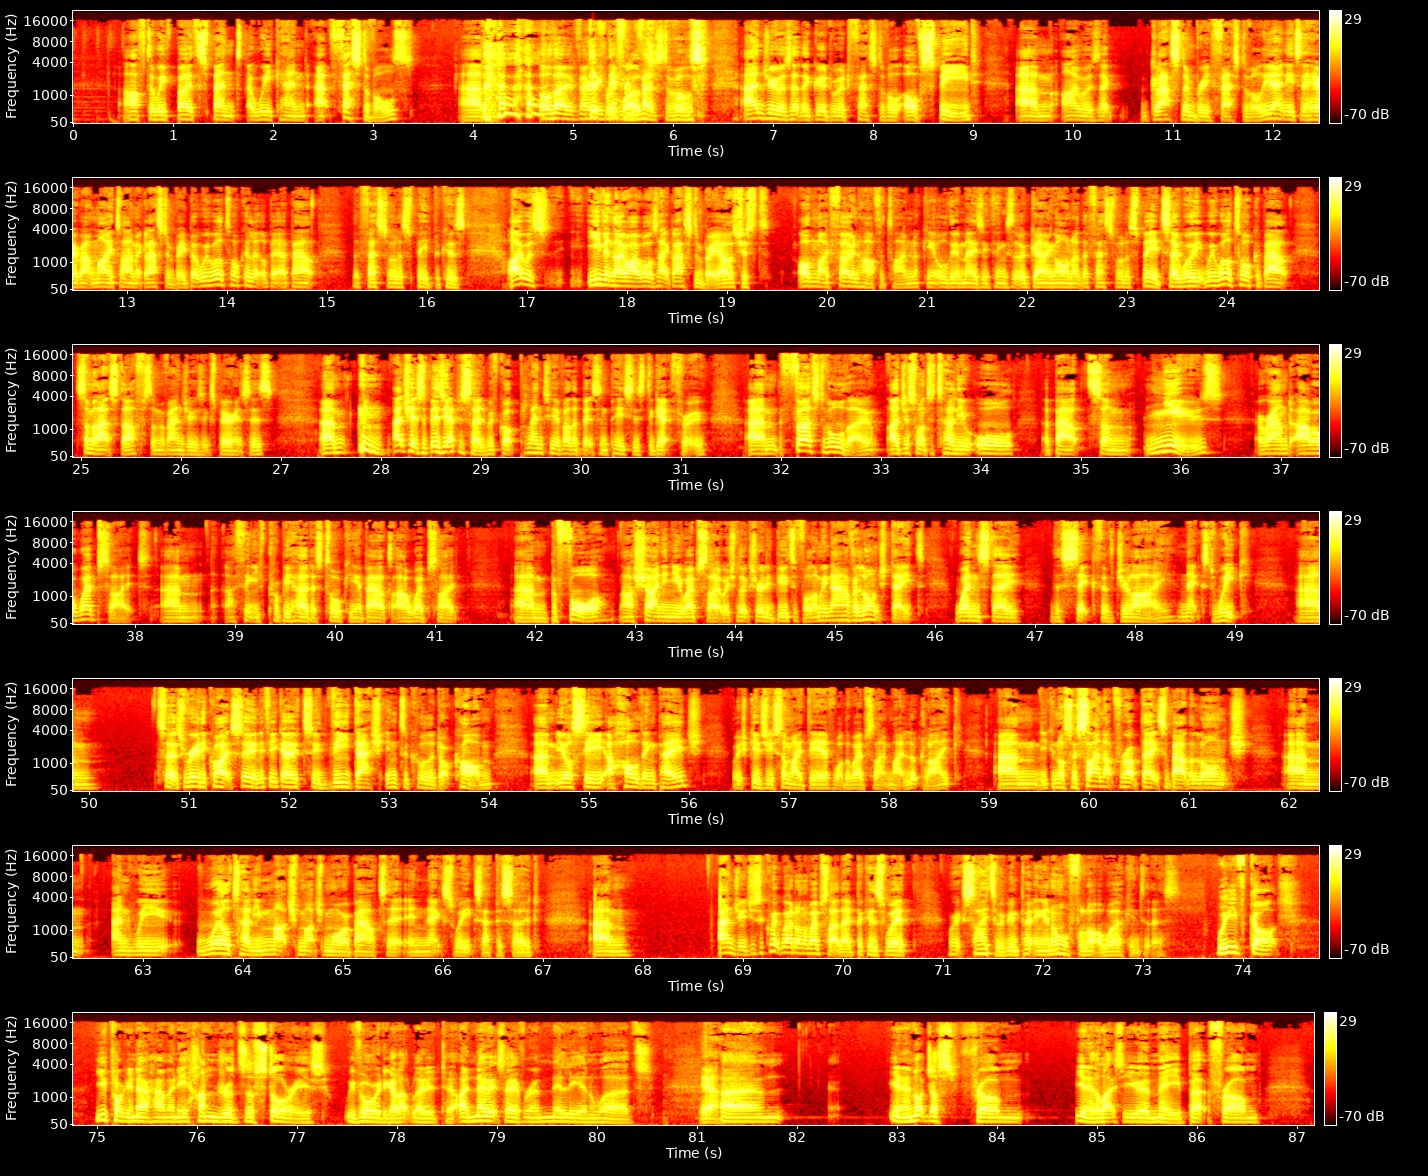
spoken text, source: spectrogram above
after we've both spent a weekend at festivals. Um, although very different, different festivals. Andrew was at the Goodwood Festival of Speed. Um, I was at Glastonbury Festival. You don't need to hear about my time at Glastonbury, but we will talk a little bit about the Festival of Speed because I was, even though I was at Glastonbury, I was just on my phone half the time looking at all the amazing things that were going on at the Festival of Speed. So we, we will talk about some of that stuff, some of Andrew's experiences. Um, actually, it's a busy episode. We've got plenty of other bits and pieces to get through. Um, first of all, though, I just want to tell you all about some news around our website. Um, I think you've probably heard us talking about our website um, before, our shiny new website, which looks really beautiful. And we now have a launch date, Wednesday, the 6th of July, next week. Um, so it's really quite soon. If you go to the-intercooler.com, um, you'll see a holding page, which gives you some idea of what the website might look like. Um, you can also sign up for updates about the launch, um, and we will tell you much, much more about it in next week's episode. Um, Andrew, just a quick word on the website though, because we're we're excited. We've been putting an awful lot of work into this. We've got you probably know how many hundreds of stories we've already got uploaded to it. I know it's over a million words. Yeah. Um, you know, not just from you know the likes of you and me, but from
